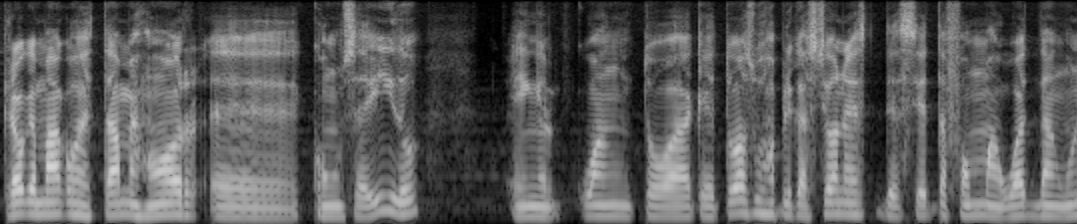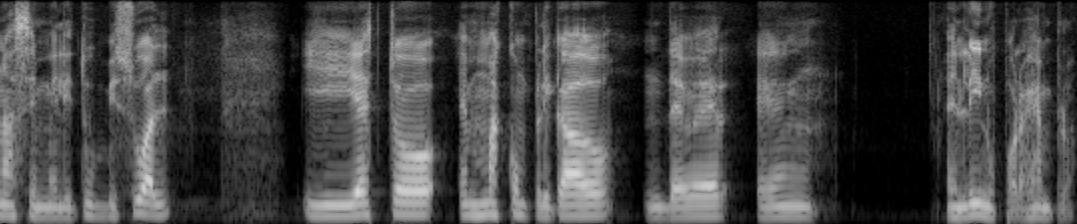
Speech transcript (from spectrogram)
Creo que MacOS está mejor eh, conseguido en el cuanto a que todas sus aplicaciones de cierta forma guardan una similitud visual y esto es más complicado de ver en, en Linux, por ejemplo.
